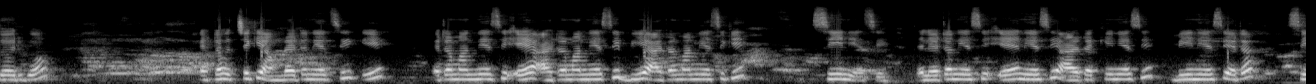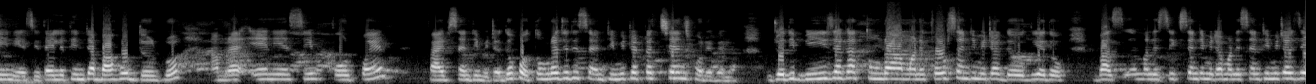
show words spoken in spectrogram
দৈর্ঘ্য এটা হচ্ছে কি? আমরা এটা নিয়েছি কি? এটার মান নিয়েছি এ আর মান নিয়েছি বি আর মান নিয়েছি কি? সি নিয়েছি। তাহলে এটা নিয়েছি এ নিয়েছি, আর এটা কি নিয়েছি? বি নিয়েছি, এটা সি নিয়েছি। তাইলে তিনটা বাহুর দৈর্ঘ্য আমরা এ নিয়েছি ফোর পয়েন্ট ফাইভ সেন্টিমিটার দেখো, তোমরা যদি সেন্টিমিটারটা চেঞ্জ করে ফেলো, যদি বি জায়গা তোমরা মানে ফোর সেন্টিমিটার দেও, দিয়ে দাও, বা মানে সিক্স সেন্টিমিটার মানে সেন্টিমিটার যে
